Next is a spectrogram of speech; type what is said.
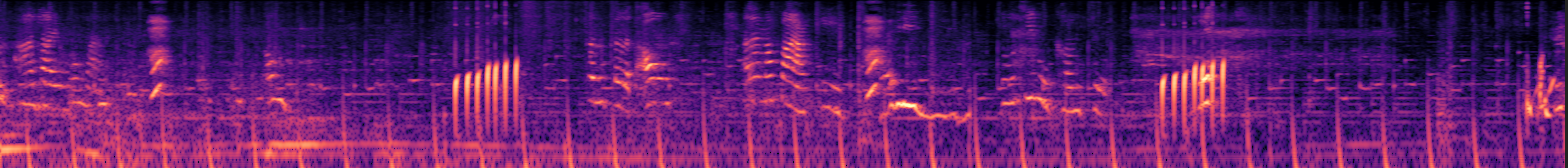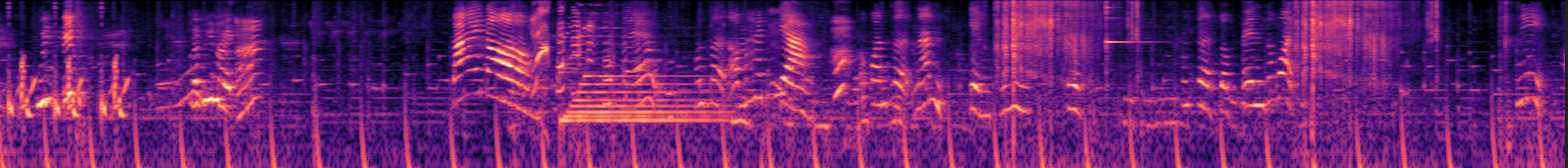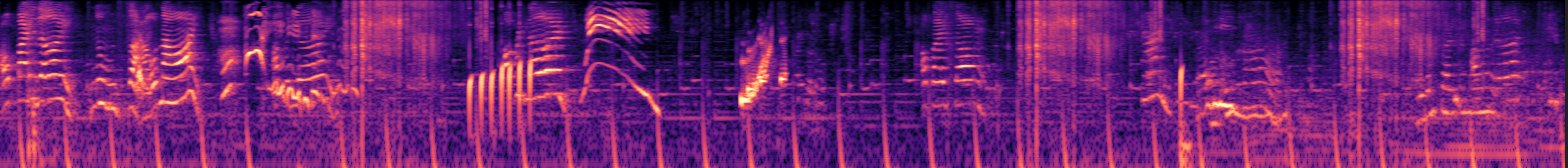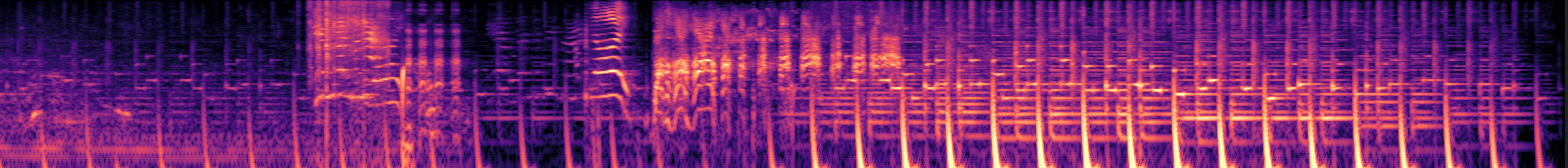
อะไรพวกมัาคอนเสิร์เอาอะไรมาฝากอีกซูชิบุคอนเสิร์ันเกิดนั่นเก่งที่สุดมันเกิดตจบเป็นด้วย นี่เอาไปเลย หนุ่มสาวน้อย เอาไปเลย เอาไปเลย เอาไปซองใช่ค่เอาไปเลย เลย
